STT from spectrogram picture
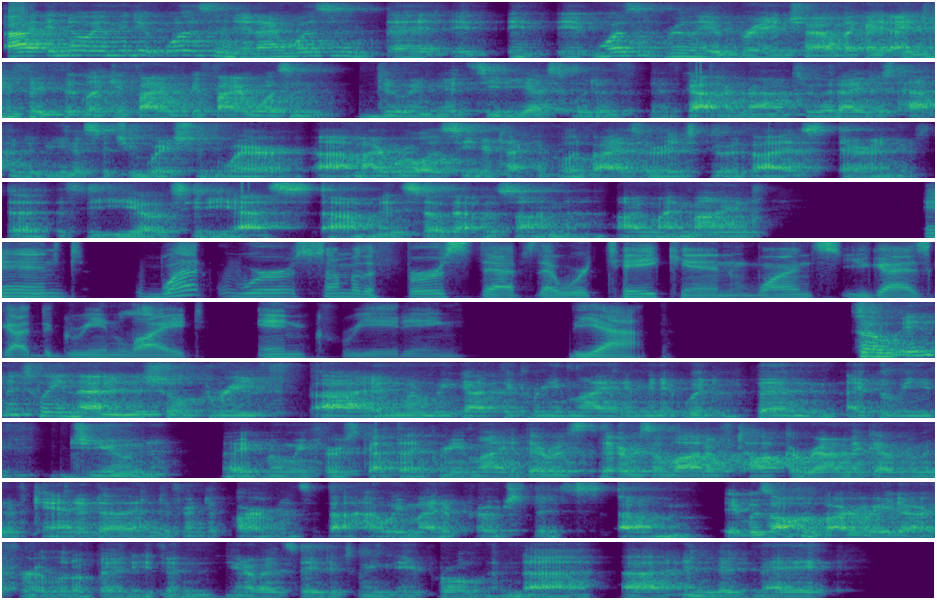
Uh, no, I mean it wasn't, and I wasn't. Uh, it, it it wasn't really a brainchild. Like I, I do think that like if I if I wasn't doing it, CDS would have, have gotten around to it. I just happened to be in a situation where uh, my role as senior technical advisor is to advise Aaron, who's the, the CEO of CDS, um, and so that was on on my mind. And what were some of the first steps that were taken once you guys got the green light in creating the app? So in between that initial brief uh, and when we got the green light, I mean, it would have been, I believe, June, right when we first got that green light. There was there was a lot of talk around the government of Canada and different departments about how we might approach this. Um, it was off of our radar for a little bit, even you know, I'd say between April and uh, uh, and mid May,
